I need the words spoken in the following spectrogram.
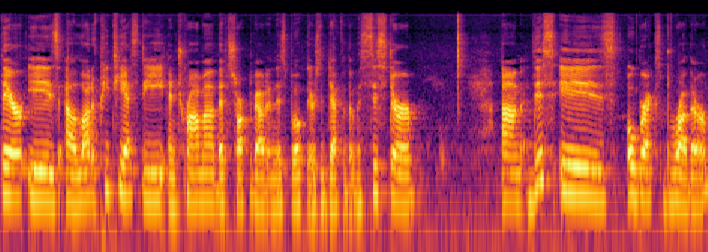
There is a lot of PTSD and trauma that's talked about in this book. There's the death of a sister. Um, this is Obrecht's brother.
